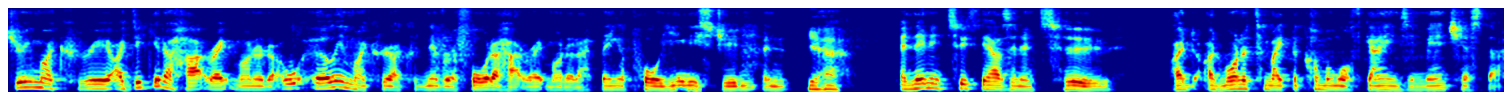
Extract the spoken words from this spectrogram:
during my career, I did get a heart rate monitor. Well, early in my career, I could never afford a heart rate monitor, being a poor uni student. And yeah, and then in 2002, I'd, I'd wanted to make the Commonwealth Games in Manchester,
